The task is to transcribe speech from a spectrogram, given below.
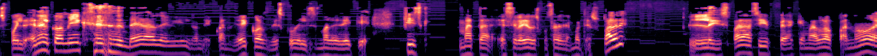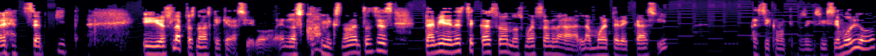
spoiler, en el cómic de Daredevil, donde cuando Echo descubre el desmadre de que Fisk mata ese verdadero responsable de la muerte de su padre, le dispara así para quemar ropa, ¿no? Cerquita. Y es la persona que queda ciego en los cómics, ¿no? Entonces, también en este caso nos muestran la, la muerte de Cassie. Así como que pues sí, se murió.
